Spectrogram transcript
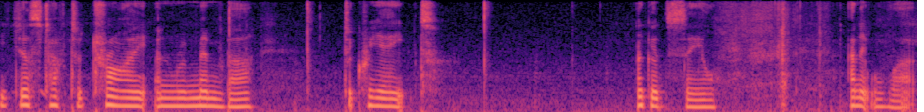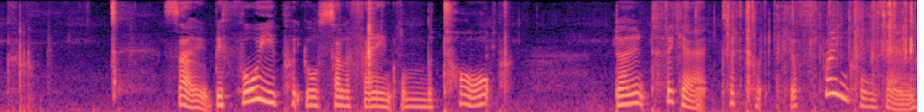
you just have to try and remember to create a good seal and it will work so before you put your cellophane on the top don't forget to put your sprinkles in.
